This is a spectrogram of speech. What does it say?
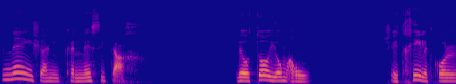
לפני שאני אכנס איתך לאותו יום ארור, שהתחיל את כל...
